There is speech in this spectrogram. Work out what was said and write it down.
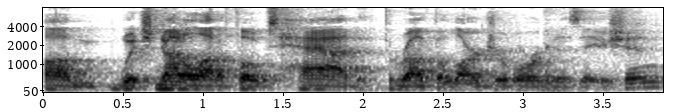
um, which not a lot of folks had throughout the larger organization.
